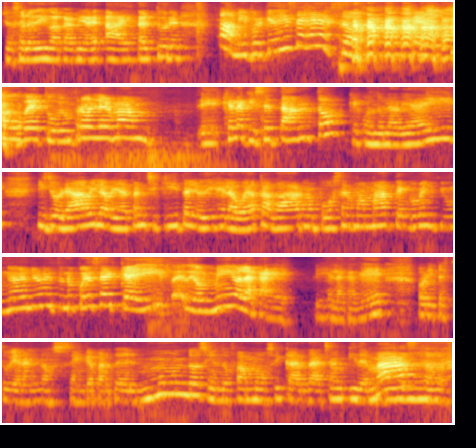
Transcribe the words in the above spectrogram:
Yo se lo digo a Cami a, a esta altura, mami, ¿por qué dices eso? Pero tuve, tuve un problema, es que la quise tanto que cuando la vi ahí y lloraba y la veía tan chiquita, yo dije, la voy a cagar, no puedo ser mamá, tengo 21 años, esto no puede ser, ¿qué hice? Dios mío, la cagué. Dije, la cagué, ahorita estuviera no sé en qué parte del mundo, siendo famosa y Kardashian y demás.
